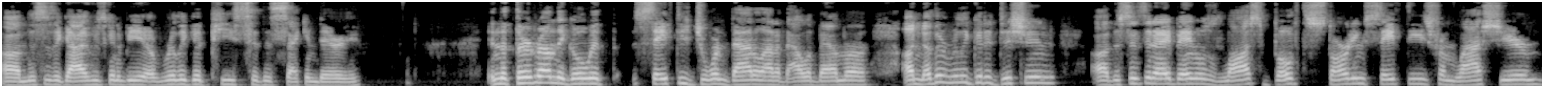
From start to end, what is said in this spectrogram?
um, this is a guy who's going to be a really good piece to the secondary. In the third round, they go with safety Jordan Battle out of Alabama. Another really good addition. Uh, the Cincinnati Bengals lost both starting safeties from last year.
